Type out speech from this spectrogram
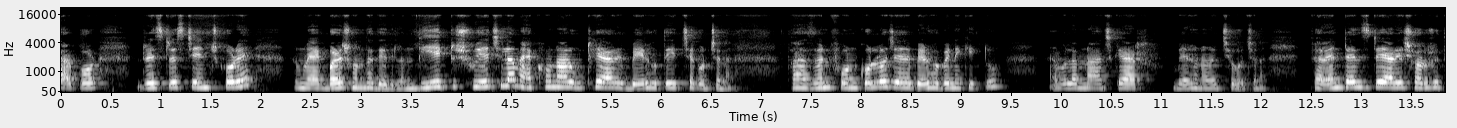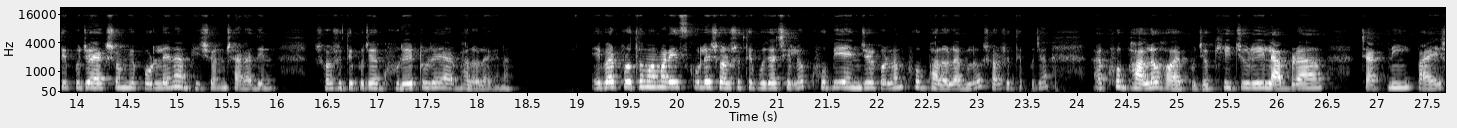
তারপর ড্রেস ট্রেস চেঞ্জ করে একবারে সন্ধ্যা দিয়ে দিলাম। দিয়ে একটু শুয়েছিলাম, এখন আর উঠে আর বের হতে ইচ্ছা করছে না। তো হাজব্যান্ড ফোন করল যে, বের হবে নাকি একটু? আমি বললাম, না, আজকে আর বের হওয়ার ইচ্ছে করছে না। ভ্যালেন্টাইন্স ডে আর এই সরস্বতী পুজো একসঙ্গে পড়লে না ভীষণ সারাদিন সরস্বতী পূজায় ঘুরে টুরে আর ভালো লাগে না। এবার প্রথম আমার এই স্কুলে সরস্বতী পূজা ছিল, খুবই এনজয় করলাম, খুব ভালো লাগল সরস্বতী পূজা। আর খুব ভালো হয় পুজো, খিচুড়ি, লাবড়া, চাটনি, পায়েস,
